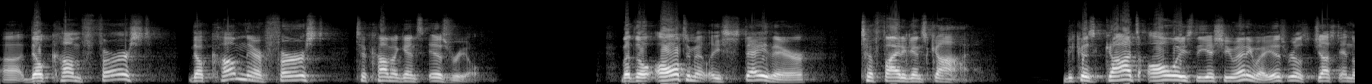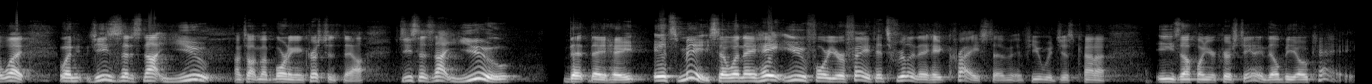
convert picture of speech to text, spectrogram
Uh, they'll come first. They'll come there first to come against Israel. But they'll ultimately stay there to fight against God. Because God's always the issue anyway. Israel's just in the way. When Jesus said it's not you, I'm talking about born again Christians now, Jesus it's not you that they hate, it's me. So when they hate you for your faith, it's really they hate Christ. I mean, if you would just kind of ease up on your Christianity, they'll be okay.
